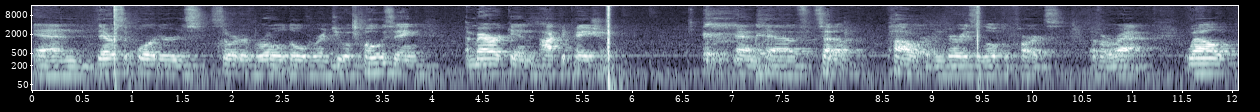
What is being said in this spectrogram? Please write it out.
and their supporters sort of rolled over into opposing American occupation and have set up power in various local parts of Iraq. Well,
